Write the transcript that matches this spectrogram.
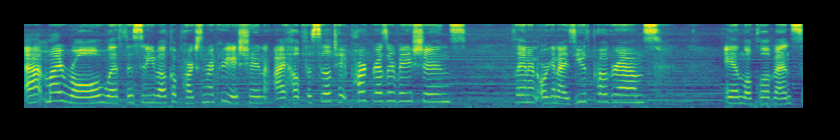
At my role with the City of Elko Parks and Recreation, I help facilitate park reservations, plan and organize youth programs, and local events.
